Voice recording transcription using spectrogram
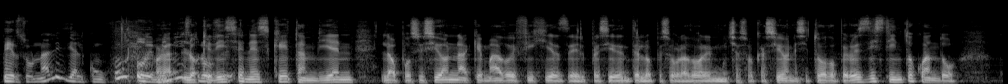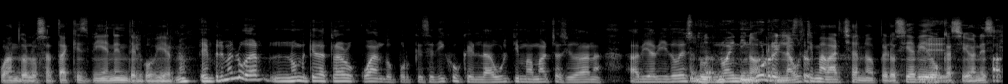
personales y al conjunto de ministros. Lo que ¿eh? dicen es que también la oposición ha quemado efigies del presidente López Obrador en muchas ocasiones y todo, pero es distinto cuando cuando los ataques vienen del gobierno? En primer lugar, no me queda claro cuándo, porque se dijo que en la última marcha ciudadana había habido esto. No, hay ningún no, En la última marcha no, pero sí ha habido eh, ocasiones. Ah.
